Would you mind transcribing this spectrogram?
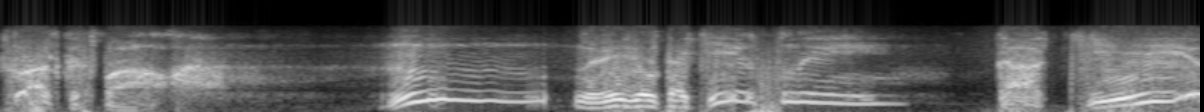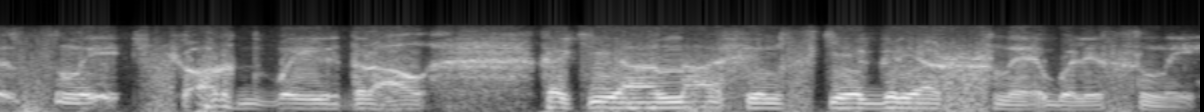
«Сладко спал. М -м, видел такие сны, такие сны, черт бы их драл, какие анафемские грешные были сны.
